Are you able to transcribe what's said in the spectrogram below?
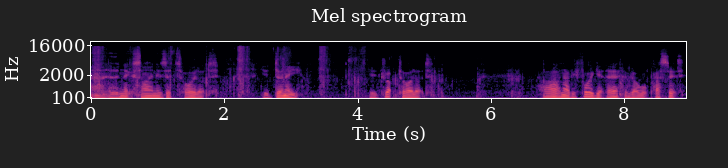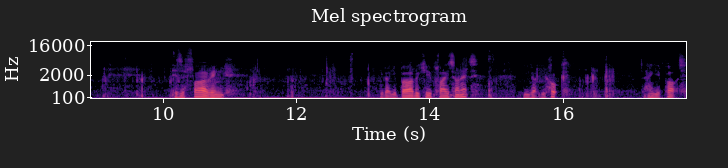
Ah, the next sign is a toilet. You dunny your drop toilet. Oh no, before we get there, we've got to walk past it, is a fire ring. You've got your barbecue plate on it, you've got your hook to hang your pot,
